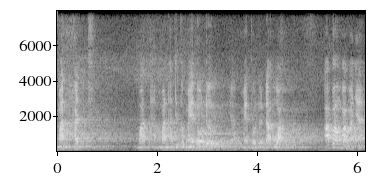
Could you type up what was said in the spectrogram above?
manhaj. Manhaj itu metode, ya, metode dakwah. Apa umpamanya?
